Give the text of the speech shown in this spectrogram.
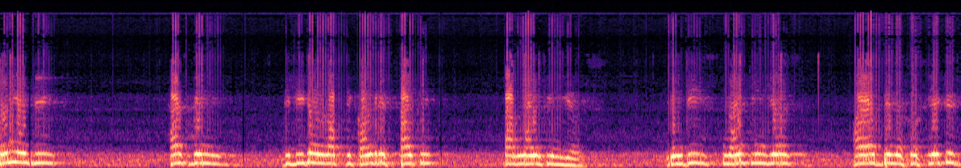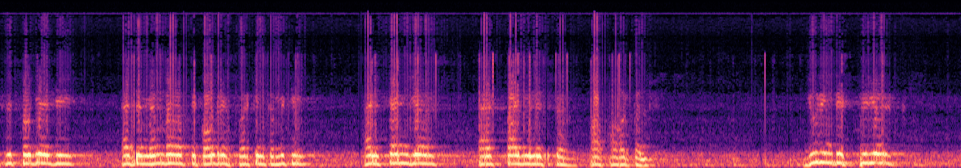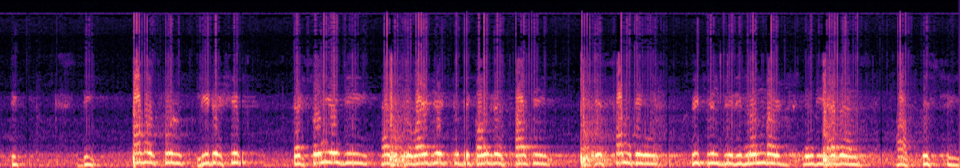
Sonia ji has been the leader of the Congress party for 19 years. In these 19 years, I have been associated with Sonia as a member of the Congress Working Committee and 10 years as Prime Minister of our country. During this period, the, the powerful leadership that Sonia ji has provided to the Congress party is something which will be remembered in the annals of history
